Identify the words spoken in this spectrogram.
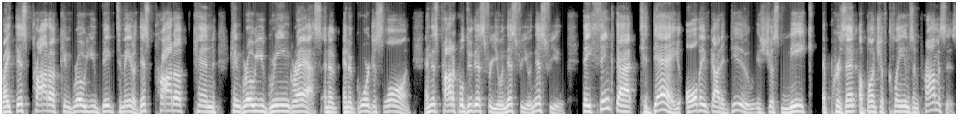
right, this product can grow you big tomato, this product can can grow you green grass and a, and a gorgeous lawn, and this product will do this for you and this for you and this for you. They think that today all they've got to do is just make present a bunch of claims and promises.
